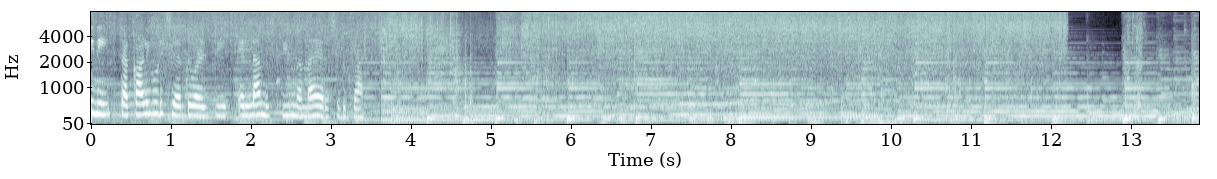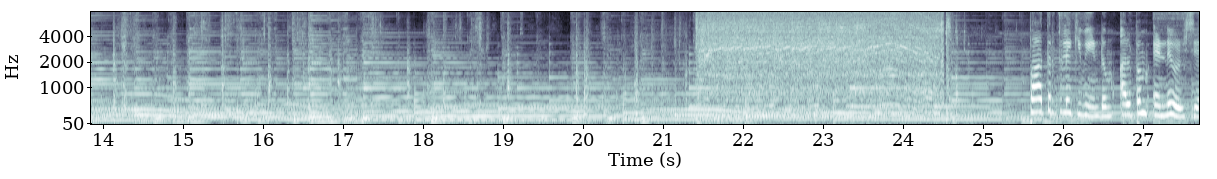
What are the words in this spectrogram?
ഇനി തക്കാളി കൂടി ചേർത്ത് വഴറ്റി എല്ലാ മിക്സിയും നന്നായി അരച്ചെടുക്കാം. പാത്രത്തിലേക്ക് വീണ്ടും അല്പം എണ്ണ ഒഴിച്ച്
